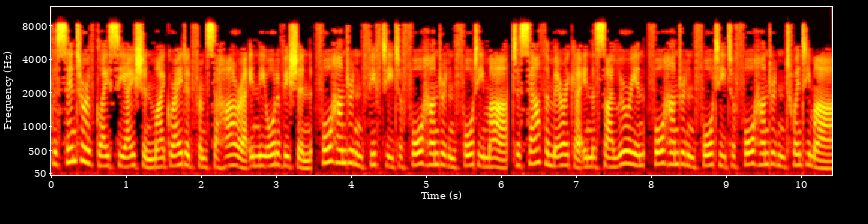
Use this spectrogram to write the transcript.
The center of glaciation migrated from Sahara in the Ordovician 450 to 440 Ma to South America in the Silurian 440 to 420 Ma.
